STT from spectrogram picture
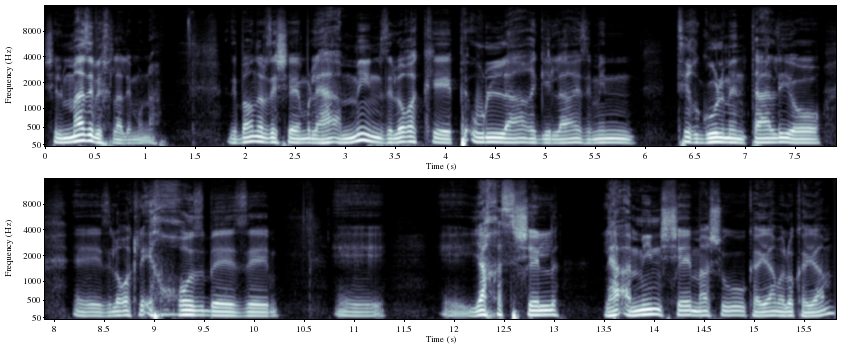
של מה זה בכלל אמונה. דיברנו על זה שלהאמין זה לא רק אה, פעולה רגילה, איזה מין תרגול מנטלי, או אה, זה לא רק לאחוז באיזה אה, יחס של להאמין שמשהו קיים או לא קיים,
